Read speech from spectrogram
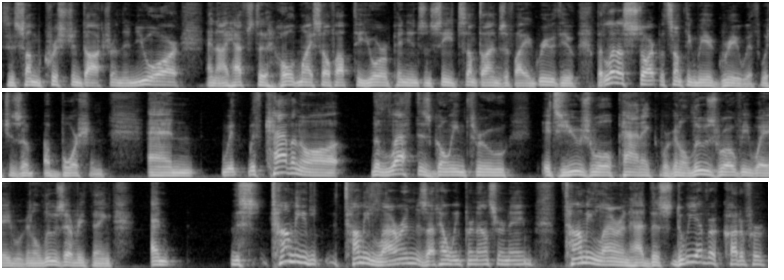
to some Christian doctrine than you are, and I have to hold myself up to your opinions and see sometimes if I agree with you. But let us start with something we agree with, which is a, abortion. And with with Kavanaugh, the left is going through its usual panic. We're going to lose Roe v. Wade. We're going to lose everything. And this Tomi Tomi Lahren is that how we pronounce her name? Tomi Lahren had this. Do we have a cut of her?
